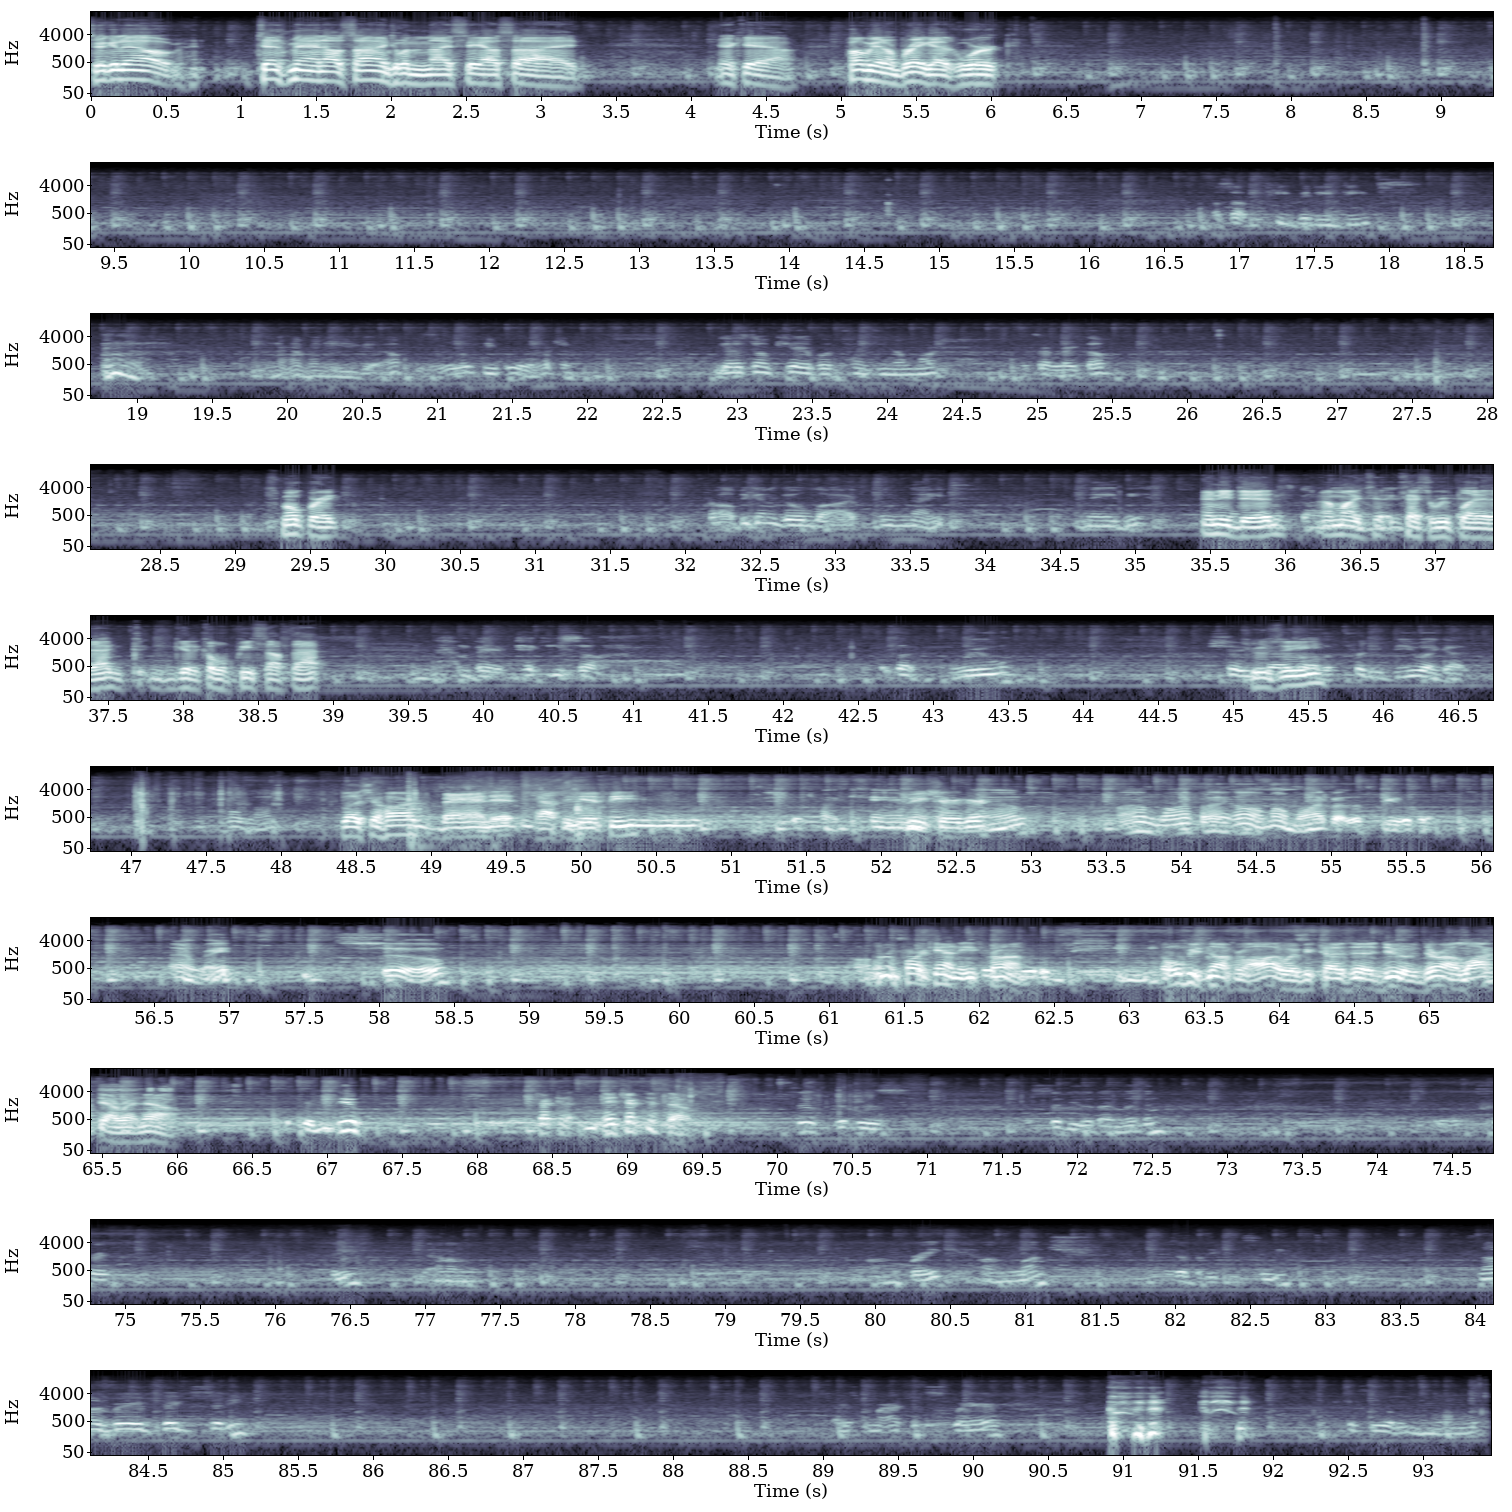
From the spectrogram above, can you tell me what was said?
Check it out. 10th man outside enjoying the nice day outside. Heck yeah. Probably on a break at work. What's up, PBD Deeps? Don't know how many you go. Oh, there's a little people watching. You guys don't care about country no more. That's alright though. Smoke break. Probably gonna go live tonight. Maybe. And he did. I might catch a replay of that and get a couple pieces off that. I'm very picky, so. What's up, Rue? Show you Juicy. guys all the pretty view I got. Hold on. Bless your heart, bandit, happy hippie. Switch my camera. Three sugar. around. On Wi-Fi. Oh, I'm on Wi-Fi. That's beautiful. All right. So. I wonder part of Canada he's from. I hope he's not from Ottawa because, uh, dude, they're on lockdown right now. Check it. Hey, check this out. So this is the city that I live in. It's a little. See? Down on on break, on lunch, as everybody can see. It's not a very big city. Nice market square.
